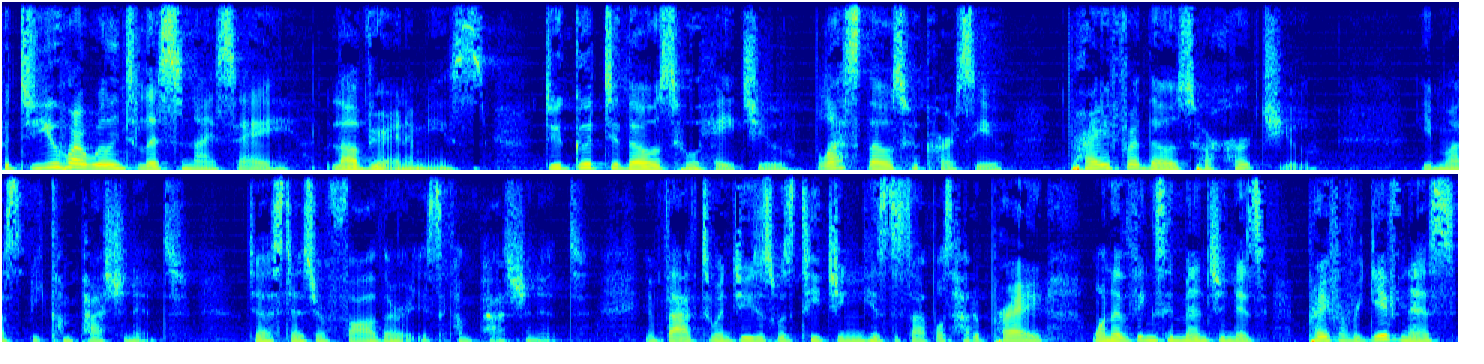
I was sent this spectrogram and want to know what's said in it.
But to you who are willing to listen, I say, love your enemies. Do good to those who hate you. Bless those who curse you. Pray for those who hurt you. You must be compassionate, just as your Father is compassionate. In fact, when Jesus was teaching his disciples how to pray, one of the things he mentioned is pray for forgiveness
